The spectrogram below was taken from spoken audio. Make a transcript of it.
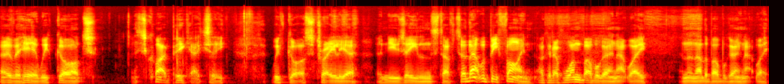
over here, we've got, it's quite big actually, we've got Australia and New Zealand stuff. So that would be fine. I could have one bubble going that way and another bubble going that way.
